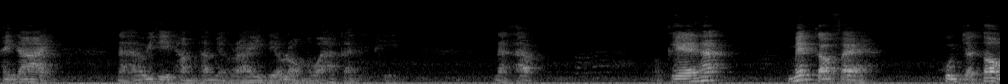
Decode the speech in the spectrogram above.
ให้ได้นะฮะวิธีทำทำอย่างไร เดี๋ยวเรามาว่ากันอีกทีนะครับ เคฮะ เม็ดกาแฟ คุณจะต้อง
